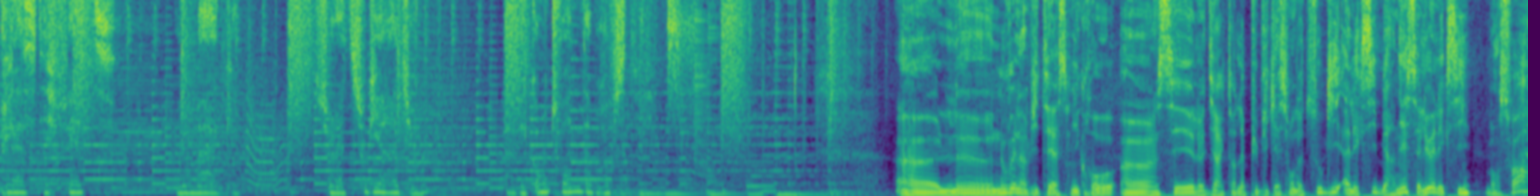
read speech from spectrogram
Place des fêtes, le MAG, sur la Tsugi Radio, avec Antoine Dabrowski. Euh, le nouvel invité à ce micro, euh, c'est le directeur de la publication de Tsugi, Alexis Bernier. Salut Alexis. Bonsoir.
